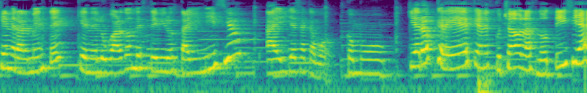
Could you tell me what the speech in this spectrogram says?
generalmente que en el lugar donde este virus da inicio, ahí ya se acabó. Como quiero creer que han escuchado las noticias,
